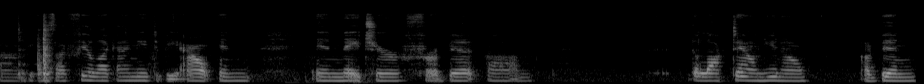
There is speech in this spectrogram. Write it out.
uh, because I feel like I need to be out in in nature for a bit. Um, the lockdown, you know, I've been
